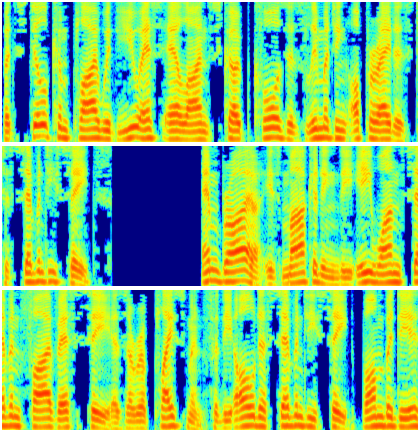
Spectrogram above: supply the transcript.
but still comply with U.S. airline scope clauses limiting operators to 70 seats. Embraer is marketing the E175SC as a replacement for the older 70-seat Bombardier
